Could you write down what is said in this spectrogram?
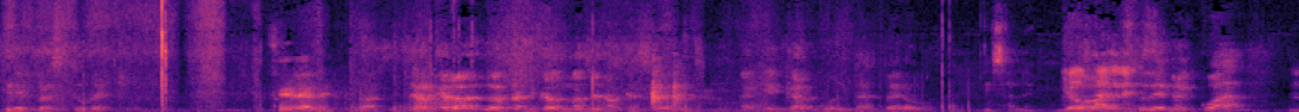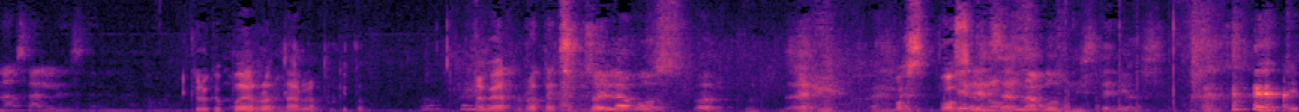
Siempre estuve aquí. Sí, dale. Creo que lo, lo he platicado más de una ocasión aquí en Calculta, pero No sale. yo No estudié en el quad. No sales en la cámara. Creo que puede rotarla un poquito. A ver, rota. Soy la voz. Vos, vos Quería no. ser la voz misteriosa. Ay,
